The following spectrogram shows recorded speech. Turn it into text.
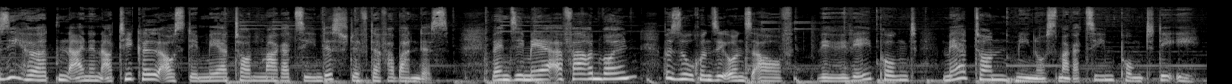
Sie hörten einen Artikel aus dem Mehrton-Magazin des Stifterverbandes. Wenn Sie mehr erfahren wollen, besuchen Sie uns auf www.mehrton-magazin.de.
